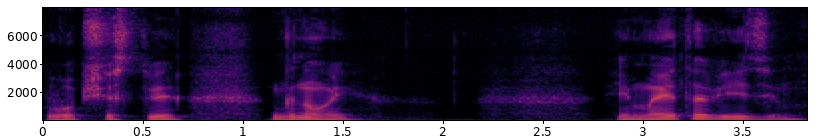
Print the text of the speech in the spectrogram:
в обществе гной. И мы это видим.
